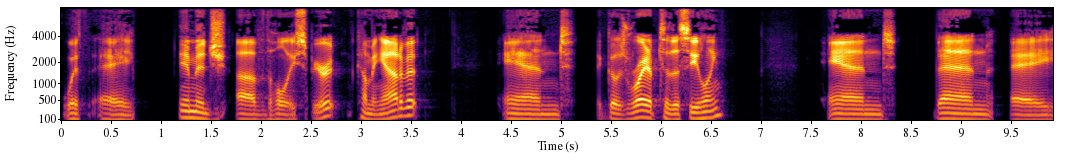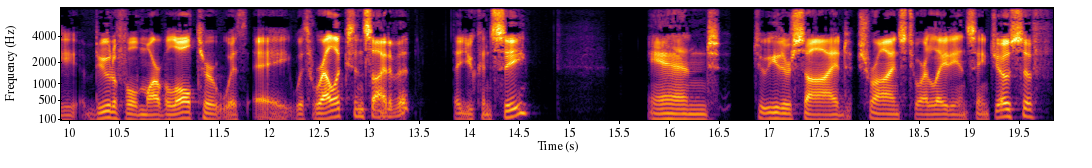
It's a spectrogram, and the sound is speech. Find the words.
with a image of the Holy Spirit coming out of it, and it goes right up to the ceiling. And then a beautiful marble altar with a with relics inside of it that you can see, and to either side shrines to Our Lady and Saint Joseph,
